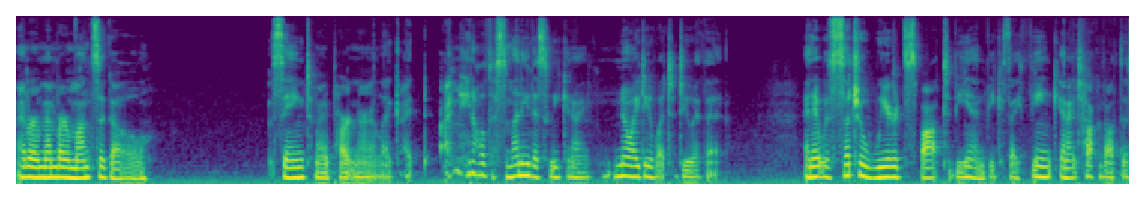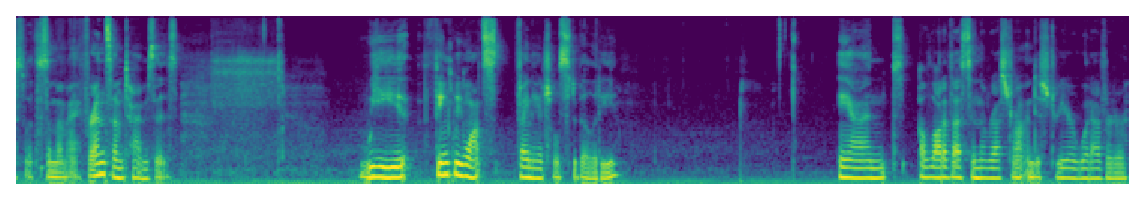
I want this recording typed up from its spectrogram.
I remember months ago saying to my partner, like, I, I made all this money this week and I have no idea what to do with it. And it was such a weird spot to be in because I think, and I talk about this with some of my friends sometimes, is we think we want financial stability. And a lot of us in the restaurant industry or whatever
